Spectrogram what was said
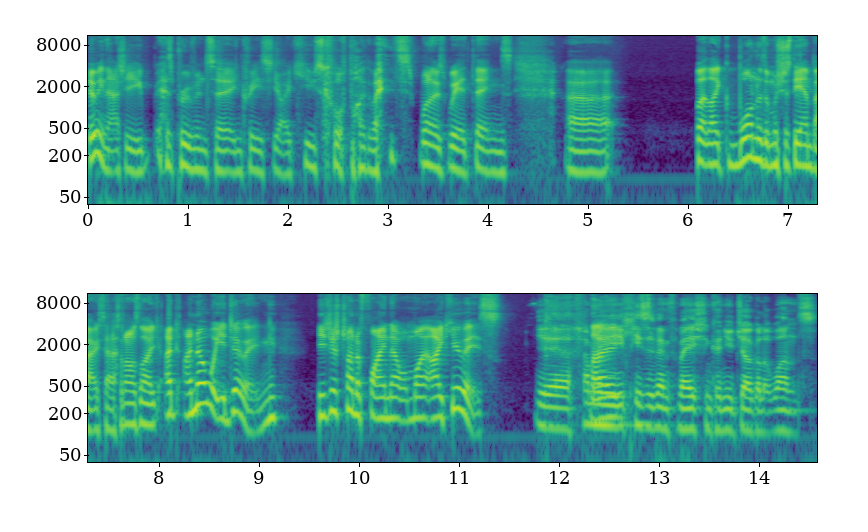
doing that actually has proven to increase your IQ score. By the way, it's one of those weird things. Uh, but like one of them was just the n-back test, and I was like, I, I know what you're doing. You're just trying to find out what my IQ is. Yeah. How many Like- pieces of information can you juggle at once?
